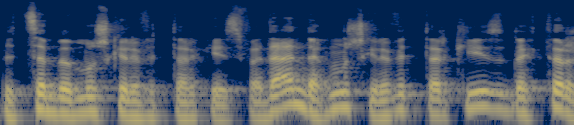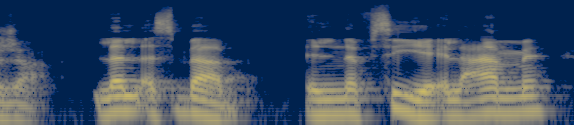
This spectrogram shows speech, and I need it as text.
بتسبب مشكلة في التركيز. فإذا عندك مشكلة في التركيز بدك ترجع للأسباب النفسية العامة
